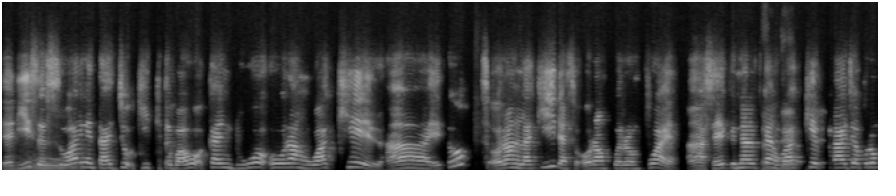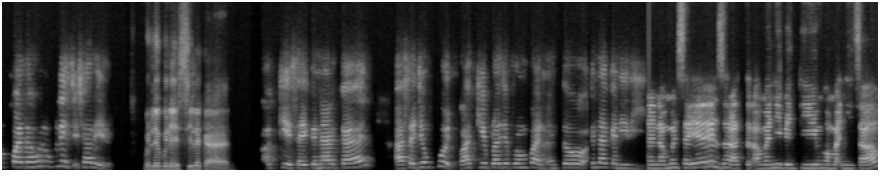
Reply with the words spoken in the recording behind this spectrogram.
Jadi oh. sesuai dengan tajuk kita, kita bawakan dua orang wakil. Ha iaitu seorang lelaki dan seorang perempuan. Ha saya kenalkan Cantik. wakil pelajar perempuan dahulu boleh Encik Syaril? Boleh boleh silakan. Okey, saya kenalkan Uh, saya jemput wakil pelajar perempuan untuk kenalkan diri. Nama saya Zahratul Amani binti Muhammad Nizam.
